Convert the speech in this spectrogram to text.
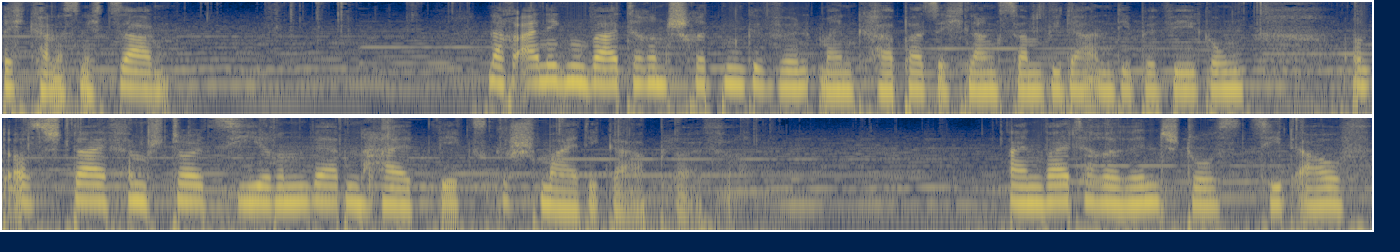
Ich kann es nicht sagen. Nach einigen weiteren Schritten gewöhnt mein Körper sich langsam wieder an die Bewegung und aus steifem Stolzieren werden halbwegs geschmeidige Abläufe. Ein weiterer Windstoß zieht auf.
